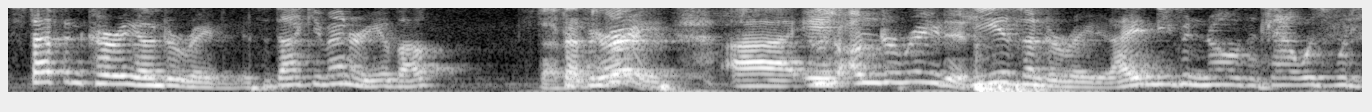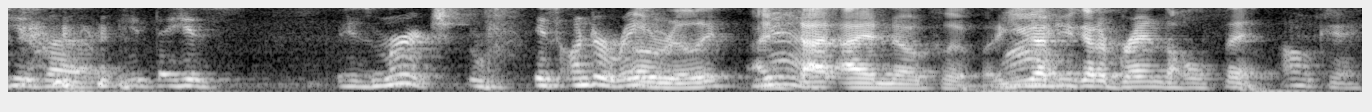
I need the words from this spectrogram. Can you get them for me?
Stephen Curry underrated. It's a documentary about Stephen Stephen, Curry. Curry. Uh, Who's it- underrated? he is underrated. I didn't even know that that was what his uh, his his merch is underrated. oh, really? I, Yeah. that I had no clue. But you got you got to brand the whole thing. Okay.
